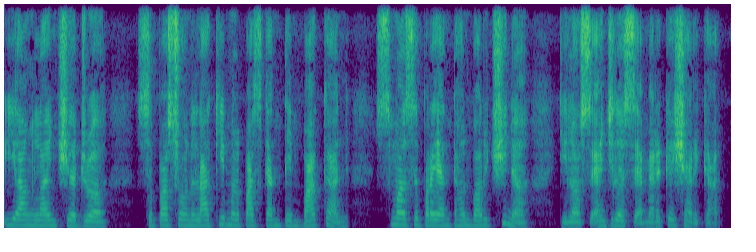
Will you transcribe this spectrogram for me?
yang lain cedera selepas seorang lelaki melepaskan tembakan semasa perayaan Tahun Baru Cina di Los Angeles, Amerika Syarikat.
